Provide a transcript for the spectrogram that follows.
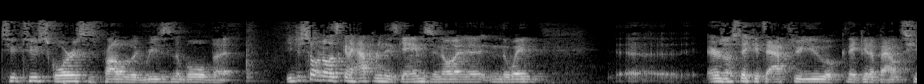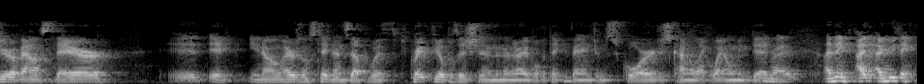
Two two scores is probably reasonable, but you just don't know what's going to happen in these games. You know, and, and the way uh, Arizona State gets after you, they get a bounce here, a bounce there. It, it, you know, Arizona State ends up with great field position, and then they're able to take advantage and score, just kind of like Wyoming did. Right. I think I, I do think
